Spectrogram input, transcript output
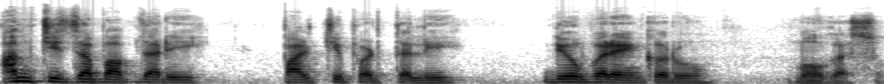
आमची जबाबदारी पाळची पडटली. देव बरें करूं मोग आसूं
